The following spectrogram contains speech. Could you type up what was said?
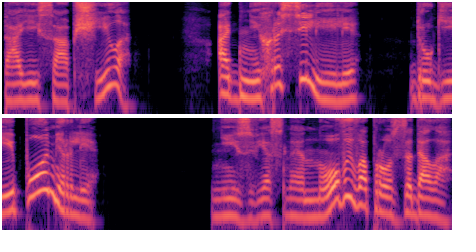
Та ей сообщила. Одних расселили, другие померли. Неизвестная новый вопрос задала.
